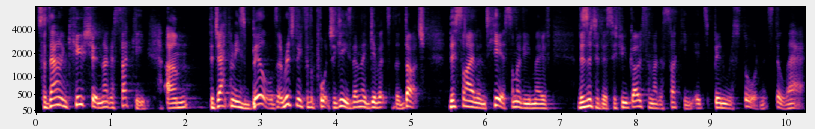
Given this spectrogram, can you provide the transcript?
So down in Kyushu and Nagasaki, um, the Japanese build originally for the Portuguese, then they give it to the Dutch. This island here, some of you may have visited this. If you go to Nagasaki, it's been restored and it's still there,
